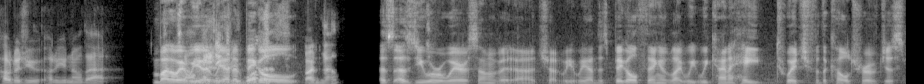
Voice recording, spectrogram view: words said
how did you how do you know that? By the way, we, like we had a big old as as you were aware of some of it, uh, Chud, we, we had this big old thing of like we, we kind of hate Twitch for the culture of just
